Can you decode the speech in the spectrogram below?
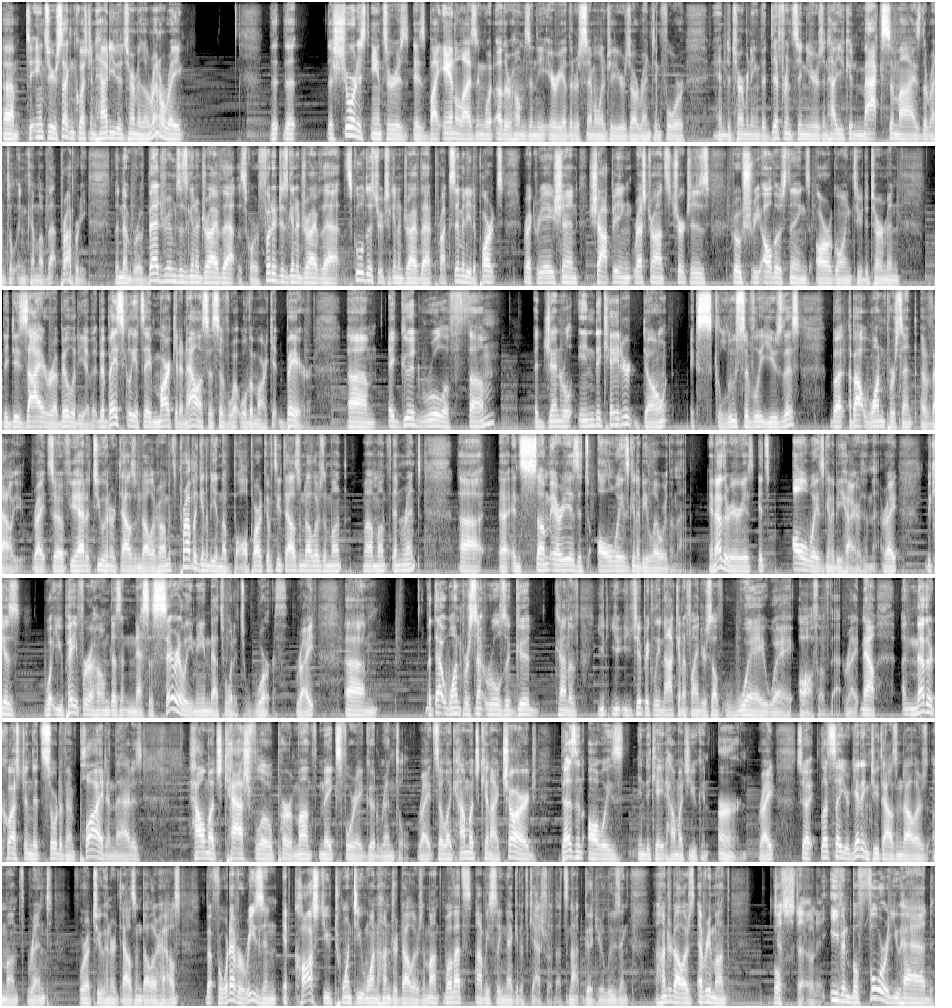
Um, to answer your second question, how do you determine the rental rate? The the the shortest answer is is by analyzing what other homes in the area that are similar to yours are renting for and determining the difference in years and how you can maximize the rental income of that property. The number of bedrooms is going to drive that, the square footage is going to drive that, the school districts are going to drive that, proximity to parks, recreation, shopping, restaurants, churches, grocery, all those things are going to determine the desirability of it. But basically it's a market analysis of what will the market bear. Um, a good rule of thumb, a general indicator, don't exclusively use this, but about 1% of value, right? So if you had a $200,000 home, it's probably going to be in the ballpark of $2,000 a month, a month in rent. Uh, uh, in some areas, it's always going to be lower than that. In other areas, it's always going to be higher than that, right? Because what you pay for a home doesn't necessarily mean that's what it's worth, right? Um, but that 1% rule is a good kind of you, you, you're typically not going to find yourself way way off of that right? Now another question that's sort of implied in that is how much cash flow per month makes for a good rental right? So like how much can i charge doesn't always indicate how much you can earn right? So let's say you're getting $2000 a month rent for a $200000 house but for whatever reason, it cost you $2,100 a month. Well, that's obviously negative cash flow. That's not good. You're losing $100 every month. Just to own it. Even before you had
